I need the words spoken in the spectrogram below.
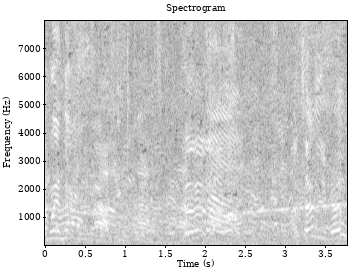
I'm going back. I'm telling you, bro.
